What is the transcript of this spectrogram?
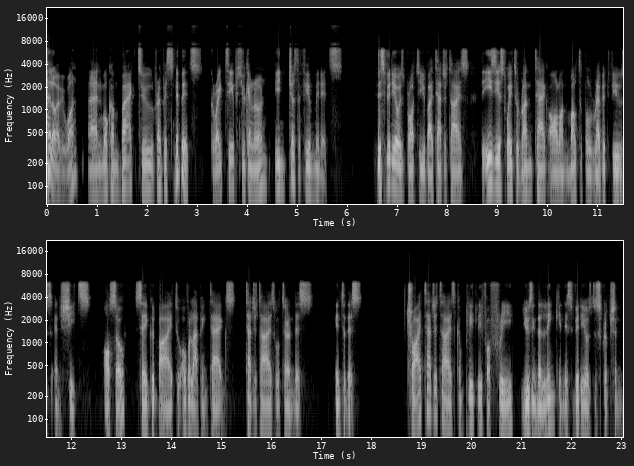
Hello everyone, and welcome back to Revit Snippets. Great tips you can learn in just a few minutes. This video is brought to you by Tagitize, the easiest way to run tag all on multiple Revit views and sheets. Also, say goodbye to overlapping tags. Tagitize will turn this into this. Try Tagitize completely for free using the link in this video's description.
